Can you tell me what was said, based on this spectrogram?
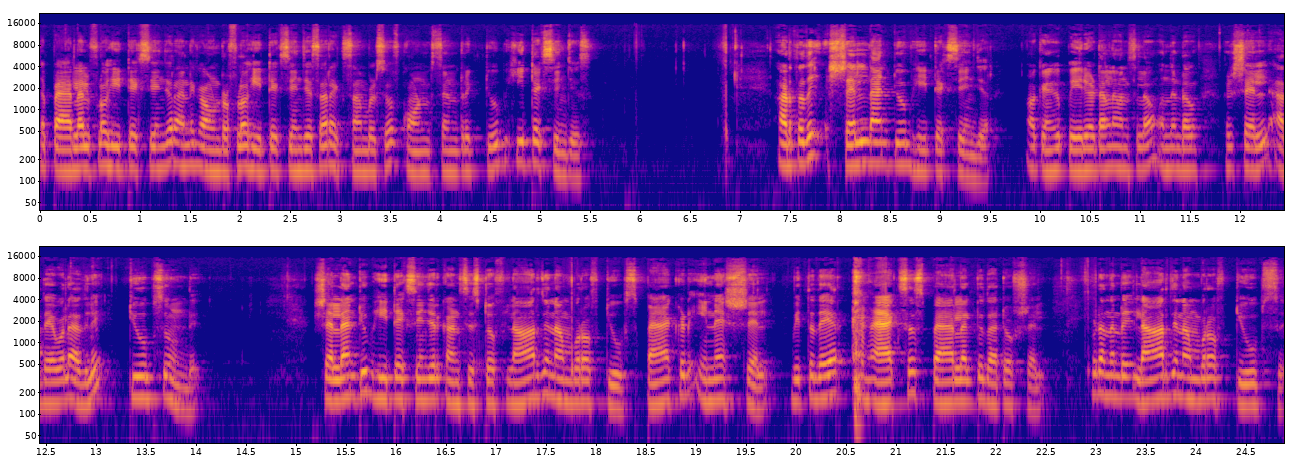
the parallel flow heat exchanger and counter flow heat exchangers are examples of concentric tube heat exchangers അടുത്തത് shell and tube heat exchanger okay നിങ്ങൾക്ക് പേര് കേട്ടാലും മനസ്സിലാവും. എന്തുണ്ടാവും? ഒരു ഷെൽ അതേപോലെ അതിൽ ട്യൂബ്സും ഉണ്ട്. Shell and tube heat exchanger consist of large number of tubes packed in a shell with their axes parallel to that of shell ഇവിടെ എന്തുണ്ട് ലാർജ് നമ്പർ ഓഫ് ട്യൂബ്സ്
